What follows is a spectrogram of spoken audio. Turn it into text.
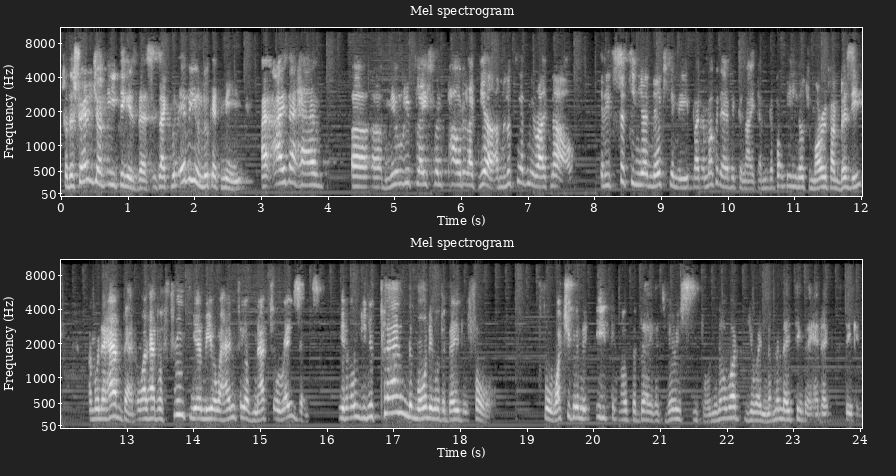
So the strategy of eating is this: it's like whenever you look at me, I either have a, a meal replacement powder, like yeah, I'm looking at me right now, and it's sitting here next to me, but I'm not going to have it tonight. I'm going to probably, you know, tomorrow if I'm busy, I'm going to have that, or I'll have a fruit near me, or a handful of nuts or raisins you know, you plan the morning or the day before for what you're going to eat throughout the day. That's very simple. You know what? You're eliminating the headache thinking.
